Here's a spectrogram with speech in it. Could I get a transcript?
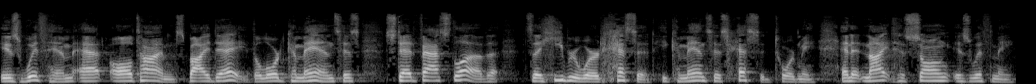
is with him at all times. By day, the Lord commands his steadfast love. It's the Hebrew word hesed. He commands his hesed toward me. And at night, his song is with me.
